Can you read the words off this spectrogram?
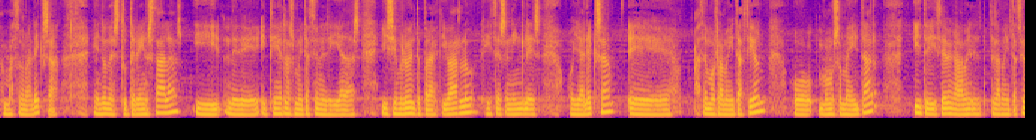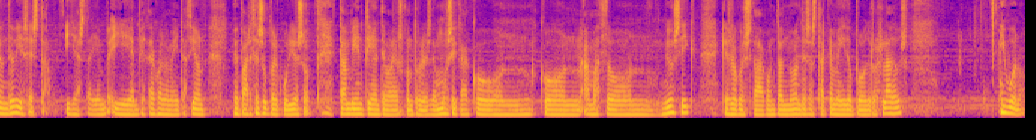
Amazon Alexa. Entonces tú te la instalas y, y tienes las meditaciones guiadas. Y simplemente para activarlo le dices en inglés, oye Alexa, hacemos la meditación o vamos a meditar y te dice, venga, la, meditación de hoy es esta y ya está, y, empieza con la meditación. Me parece súper curioso. También tiene el tema de los controles de música con, con Amazon Music, que es lo que os estaba contando antes hasta que me he ido por otros lados. Y bueno,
